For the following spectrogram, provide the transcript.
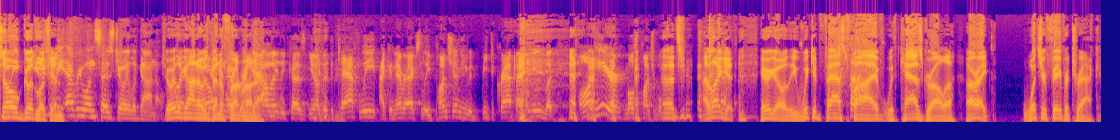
so good looking. Usually everyone says Joey Logano. Joey Logano has been a front runner. Allen because you know the decathlete, I could never actually punch him. He would beat the crap out of me. But on here, most punchable. That's face. I like it. Here we go. The Wicked Fast Five with Kaz Grala. All right, what's your favorite track?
